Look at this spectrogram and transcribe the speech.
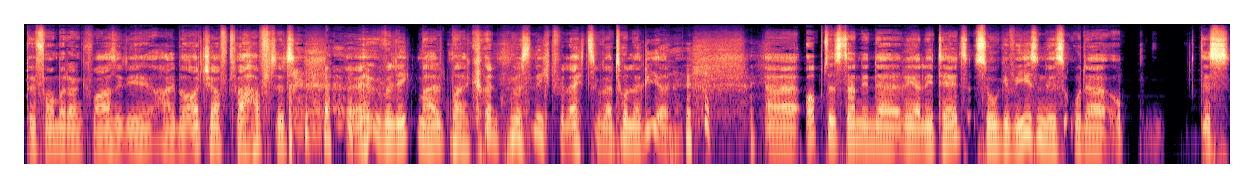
bevor man dann quasi die halbe Ortschaft verhaftet, äh, überlegt man halt mal, könnten wir es nicht vielleicht sogar tolerieren. äh, ob das dann in der Realität so gewesen ist oder ob das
